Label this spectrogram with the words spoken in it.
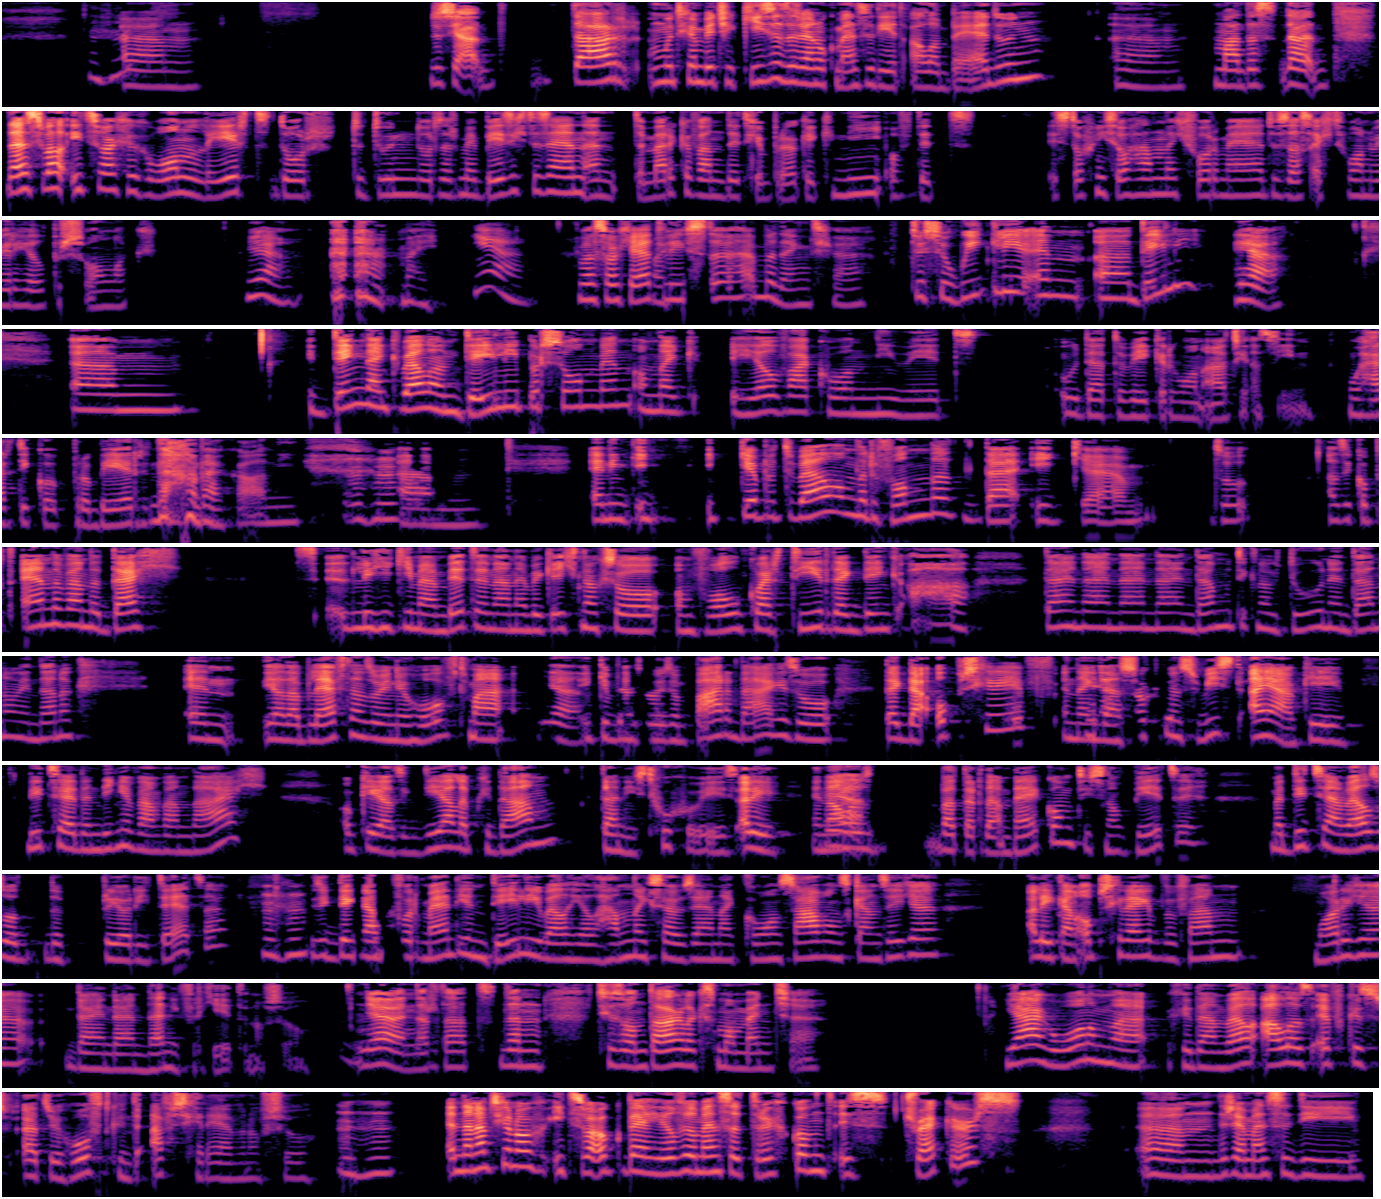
Mhm. Ehm, dus ja, daar moet je een beetje kiezen. Er zijn ook mensen die het allebei doen. Ehm, maar dat is, dat, dat is wel iets wat je gewoon leert door te doen, door ermee bezig te zijn en te merken van dit gebruik ik niet of dit is toch niet zo handig voor mij. Dus dat is echt gewoon weer heel persoonlijk. Ja. Mai. Ja. Wat zou jij het liefste hebben, denkt je? Tussen weekly en eh, daily? Ja. Ehm, ik denk dat ik wel een daily persoon ben, omdat ik heel vaak gewoon niet weet hoe dat de week er gewoon uit gaat zien. Hoe hard ik ook probeer, dat, dat gaat niet. Mhm. Ehm, En ik, ik, ik heb het wel ondervonden dat ik ehm, zo, als ik op het einde van de dag lig ik in mijn bed en dan heb ik echt nog zo een vol kwartier dat ik denk, ah, dat en dat en dat en dat en dat moet ik nog doen en dat nog en dat nog. En ja, dat blijft dan zo in je hoofd, maar Ja. ik heb dan zo eens een paar dagen zo dat ik dat opschreef en dat ik Ja. dan 's ochtends wist, ah ja, oké, dit zijn de dingen van vandaag. Oké, als ik die al heb gedaan, dan is het goed geweest. Allee, en Ja. alles wat er dan bij komt, is nog beter. Maar dit zijn wel zo de prioriteiten. Mhm. Dus ik denk dat voor mij die een daily wel heel handig zou zijn. Dat ik gewoon s'avonds kan zeggen, allee, kan opschrijven van morgen dat en dat en dat niet vergeten of zo. Ja, inderdaad. Dan heb je zo'n dagelijks momentje. Ja, gewoon omdat je dan wel alles even uit je hoofd kunt afschrijven of zo. Mhm. En dan heb je nog iets wat ook bij heel veel mensen terugkomt, is trackers. Ehm, er zijn mensen die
